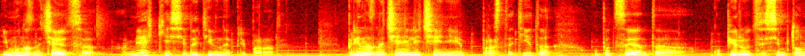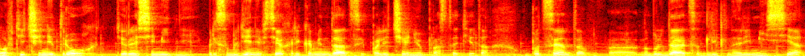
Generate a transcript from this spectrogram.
ему назначаются мягкие седативные препараты. При назначении лечения простатита у пациента купируются симптомы в течение 3-7 дней. При соблюдении всех рекомендаций по лечению простатита у пациентов э, наблюдается длительная ремиссия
